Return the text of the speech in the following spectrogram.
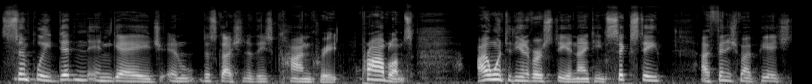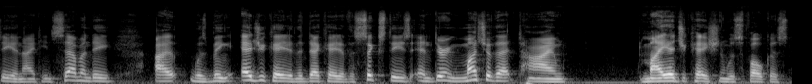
simply didn't engage in discussion of these concrete problems. I went to the university in 1960. I finished my PhD in 1970. I was being educated in the decade of the 60s, and during much of that time, my education was focused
